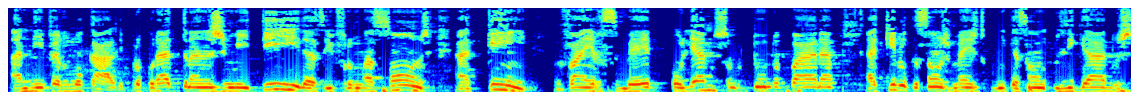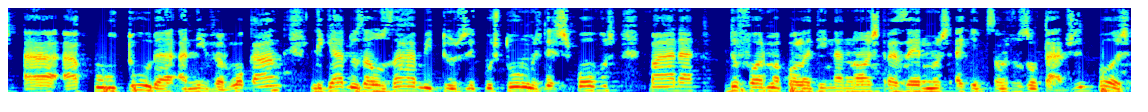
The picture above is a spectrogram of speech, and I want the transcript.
a nível local e procurar transmitir as informações a quem vai receber, olhando sobretudo para aquilo que são os meios de comunicação ligados à, à cultura a nível local, ligados aos hábitos e costumes desses povos, para de forma paulatina nós trazermos aquilo que são os resultados. E depois,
